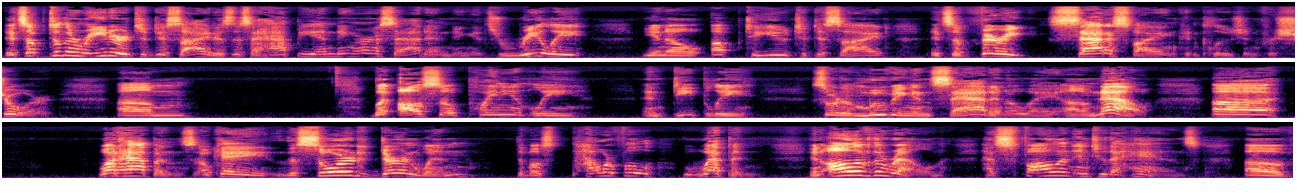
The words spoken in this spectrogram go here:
it's up to the reader to decide is this a happy ending or a sad ending? It's really you know up to you to decide it's a very satisfying conclusion for sure, um, but also poignantly and deeply sort of moving and sad in a way. Um, now, uh, what happens? Okay, the sword Dyrnwyn, the most powerful weapon in all of the realm has fallen into the hands of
